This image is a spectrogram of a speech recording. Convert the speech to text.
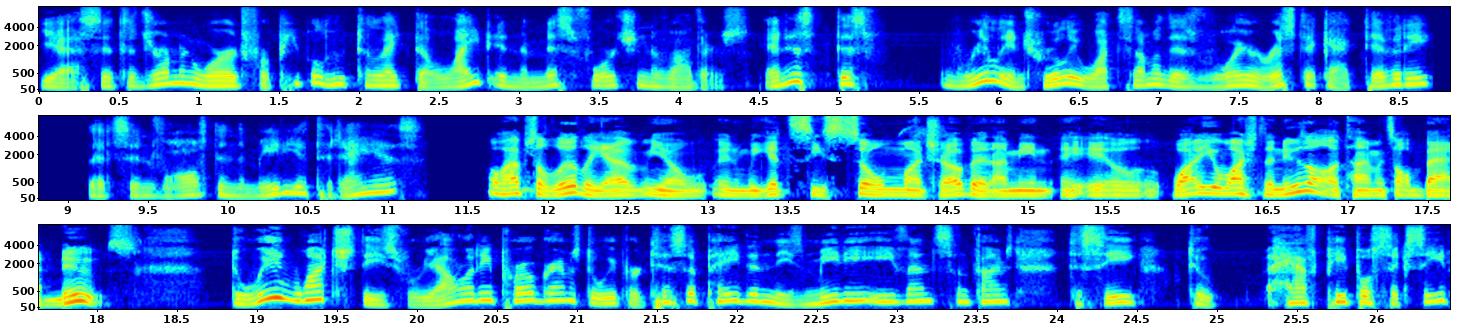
Yes, it's a German word for people who take delight in the misfortune of others. And isn't this really and truly what some of this voyeuristic activity that's involved in the media today is? Oh, absolutely. Uh, you know, and we get to see so much of it. I mean, it, it, why do you watch the news all the time? It's all bad news. Do we watch these reality programs? Do we participate in these media events sometimes to see, to have people succeed?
